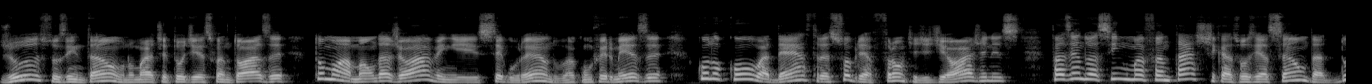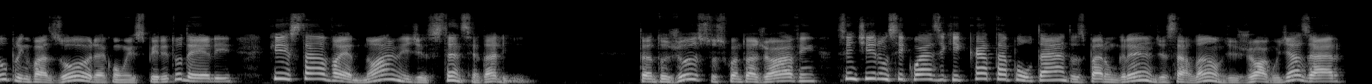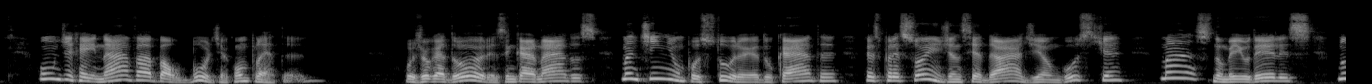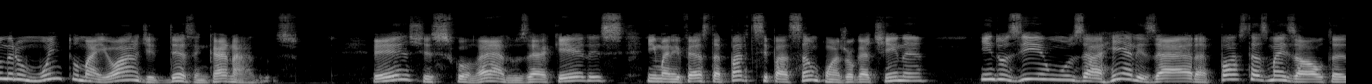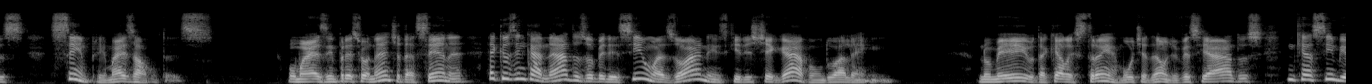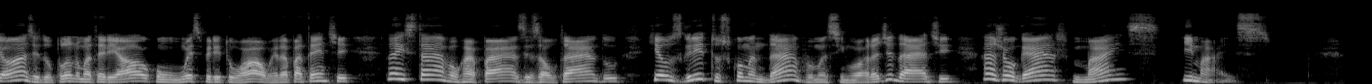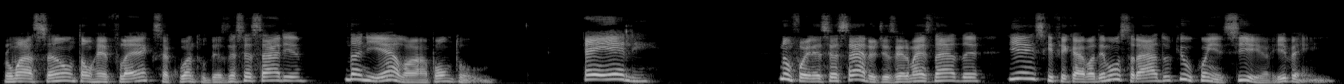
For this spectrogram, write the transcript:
Justus, então, numa atitude espantosa, tomou a mão da jovem e, segurando-a com firmeza, colocou a destra sobre a fronte de Diógenes, fazendo assim uma fantástica associação da dupla invasora com o espírito dele, que estava a enorme distância dali. Tanto Justus quanto a jovem sentiram-se quase que catapultados para um grande salão de jogo de azar, onde reinava a balbúrdia completa. Os jogadores encarnados mantinham postura educada, expressões de ansiedade e angústia, mas, no meio deles, número muito maior de desencarnados. Estes, colados àqueles, em manifesta participação com a jogatina, induziam-os a realizar apostas mais altas, sempre mais altas. O mais impressionante da cena é que os encarnados obedeciam às ordens que lhes chegavam do além. No meio daquela estranha multidão de viciados, em que a simbiose do plano material com o espiritual era patente, lá estava um rapaz exaltado, que aos gritos comandava uma senhora de idade a jogar mais e mais. Numa ação tão reflexa quanto desnecessária, Daniela apontou. É ele. Não foi necessário dizer mais nada, e eis que ficava demonstrado que o conhecia e bem.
